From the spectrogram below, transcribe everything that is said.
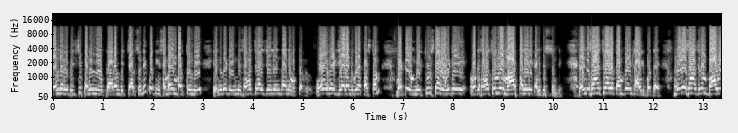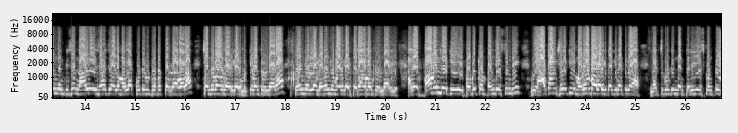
టెండర్లు పిలిచి పనులు ప్రారంభించాల్సి ఉంది. కొద్దిగా సమయం పడుతుంది. ఎందుకంటే ఇన్ని సంవత్సరాలు చేయలేని దాన్ని ఒక ఓవర్ నైట్ చేయాలంటే కూడా కష్టం. బట్ మీరు చూస్తారు ఒకటి ఒక సంవత్సరంలో మార్పు అనేది కనిపిస్తుంది. రెండు సంవత్సరాల్లో కంప్లైంట్లు ఆగిపోతాయి. మూడో సంవత్సరం బాగుంది అనిపిస్తే నాలుగు ఐదు సంవత్సరాల్లో మళ్ళా కూటమి ప్రభుత్వం రావాలా? చంద్రబాబు నాయుడు గారు ముఖ్యమంత్రి ఉండాలా? కేంద్రంలో నరేంద్ర మోడీ గారు ప్రధానమంత్రి ఉండాలి అనే భావనలోకి ప్రభుత్వం పనిచేస్తుంది. మీ ఆకాంక్షలకి మనోభావాలకు తగినట్టుగా నడుచుకుంటుందని తెలియజేసుకుంటూ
